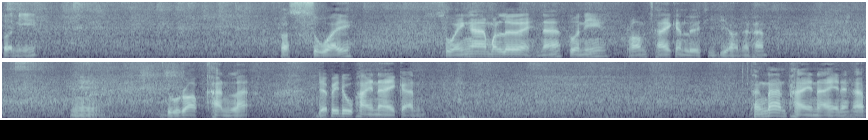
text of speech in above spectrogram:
ตัวนี้ ก็สวยสวยงามมาเลยนะ ตัวนี้พร้อมใช้กันเลยทีเดียวนะครับ นี่ดูรอบคันละ เดี๋ยวไปดูภายในกัน ทางด้านภายในนะครับ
